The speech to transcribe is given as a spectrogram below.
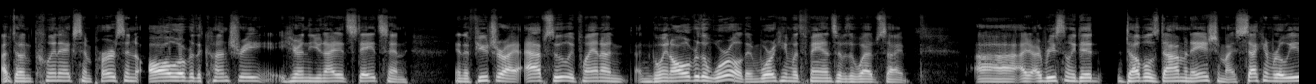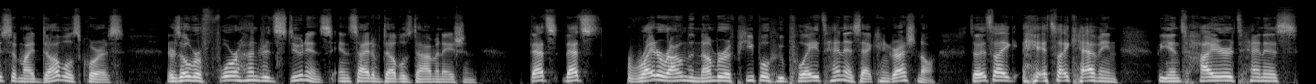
I've done clinics in person all over the country here in the United States and in the future I absolutely plan on, on going all over the world and working with fans of the website. Uh, I, I, recently did doubles domination, my second release of my doubles course. There's over 400 students inside of doubles domination. That's that's right around the number of people who play tennis at Congressional. So it's like it's like having the entire tennis,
